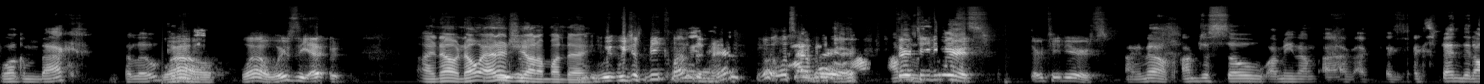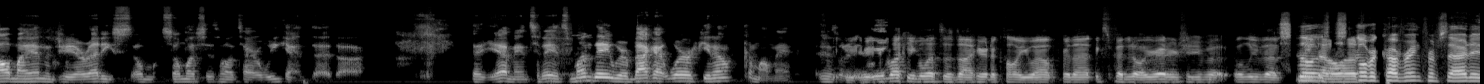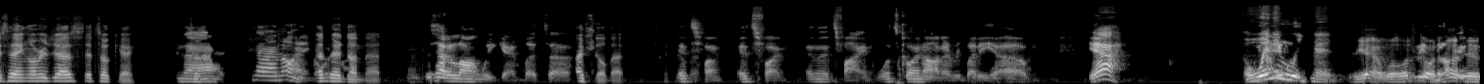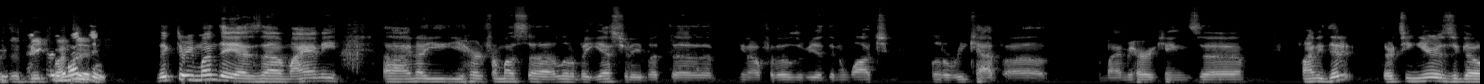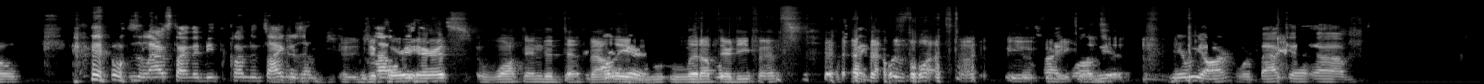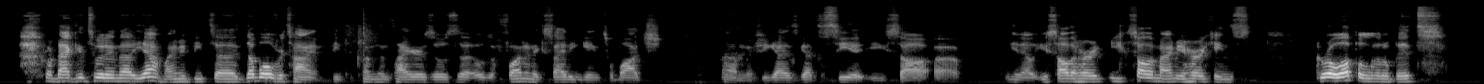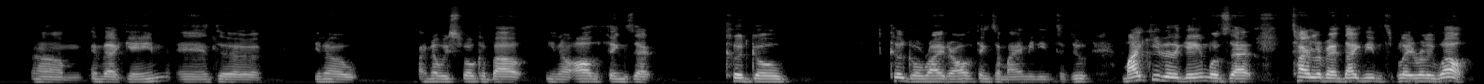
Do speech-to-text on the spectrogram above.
Welcome back. Hello. Wow. Wow. Where's the. E- I know. No energy on a Monday. We, we just beat Clemson, man. What's happening there? 13 just, years. 13 years. I know. I'm just so. I mean, I'm. I, I, expended all my energy already so so much this whole entire weekend that. uh that, yeah, man. Today it's Monday. We're back at work. You know, come on, man. You're lucky Melissa's not here to call you out for that. Expended all your energy, but we'll leave that. Still, leave that still recovering from Saturday's hangover, Jess. It's okay. Nah, okay. nah, no hangover. And they're done that. Just had a long weekend, but uh, I feel that. I feel it's that. fun. It's fun, and it's fine. What's going on, everybody? Um, yeah, a winning yeah. weekend. Yeah. Well, what's going on is just Victory Monday. Victory Monday as uh, Miami. Uh, I know you, you heard from us uh, a little bit yesterday, but uh, you know, for those of you that didn't watch, a little recap. Uh, the Miami Hurricanes uh, finally did it 13 years ago. was the last time they beat the Clemson Tigers. And Jacory Harris walked into Death Valley and lit up their defense. Right. that was the last time. We, right. well, here, here, we are. We're back. At, um, we're back into it, and uh, yeah, Miami beat uh, double overtime, beat the Clemson Tigers. It was uh, it was a fun and exciting game to watch. Um, if you guys got to see it, you saw, uh, you know, you saw the hur- you saw the Miami Hurricanes grow up a little bit um, in that game, and uh, you know, I know we spoke about you know all the things that could go could go right or all the things that Miami needed to do. My key to the game was that Tyler Van Dyke needed to play really well.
